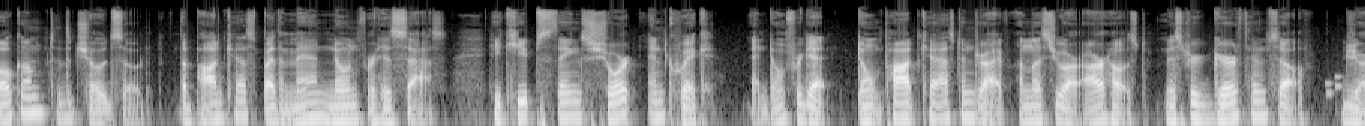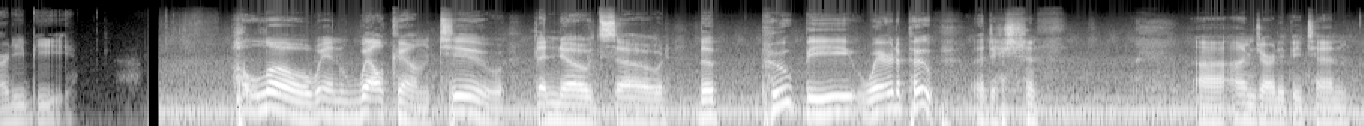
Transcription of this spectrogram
Welcome to the Chodesode, the podcast by the man known for his sass. He keeps things short and quick, and don't forget, don't podcast and drive unless you are our host, Mr. Girth himself, Jardy B. Hello and welcome to the Node Sode, the poopy where to poop edition. Uh, I'm Jardy B10,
